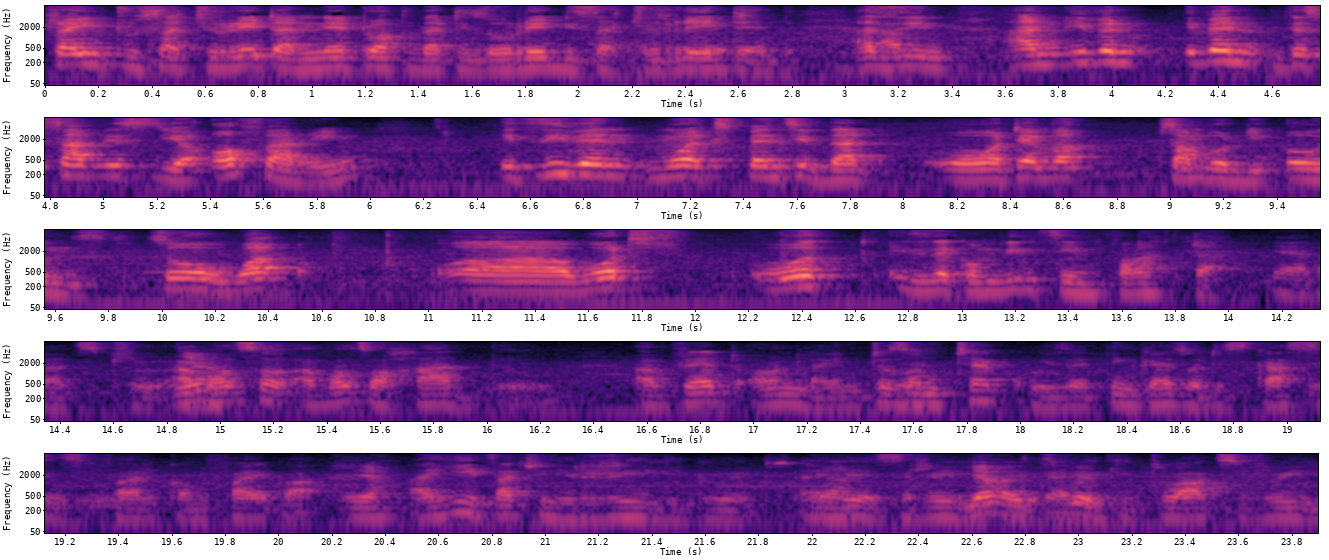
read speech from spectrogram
trying to saturate a network that is already saturated. As in, and even even the service you're offering, it's even more expensive than whatever somebody owns. So what, uh, what, what is the convincing factor? Yeah, that's true. I've also I've also heard though. I've read online. It was on Techweez. I think guys were discussing Safaricom Fiber. Yeah. I hear it's actually really good. I Yeah. hear it's really Yeah, good. it's I good. think it works really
